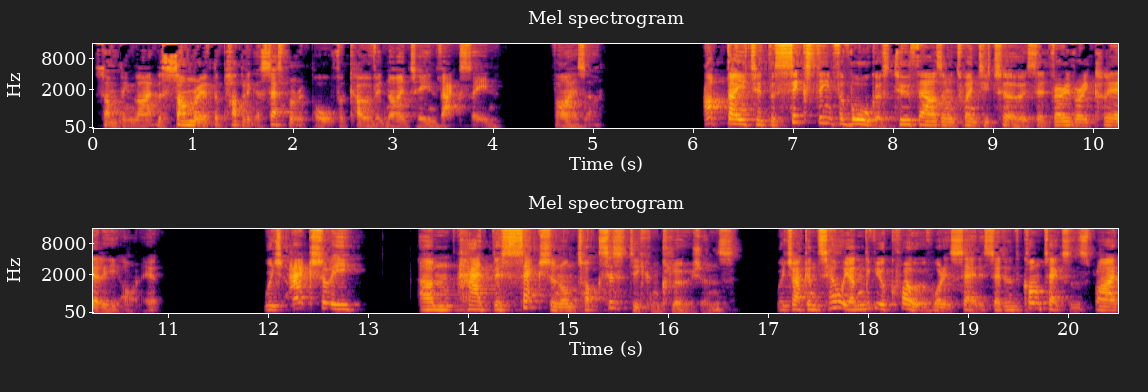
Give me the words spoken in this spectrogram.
something like the summary of the public assessment report for COVID 19 vaccine, Pfizer. Updated the 16th of August 2022, it said very, very clearly on it, which actually um, had this section on toxicity conclusions, which I can tell you, I can give you a quote of what it said. It said, in the context of the supply,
